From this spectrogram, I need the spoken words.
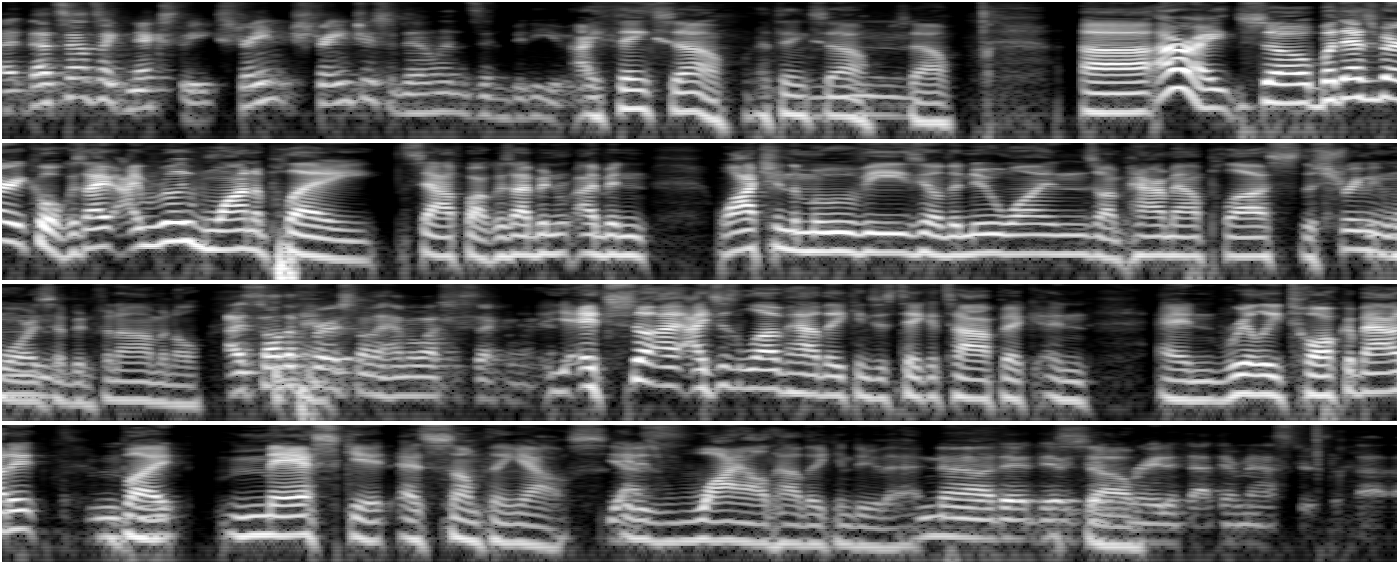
Uh, that sounds like next week. Strange, strangest villains in video. I think so. I think so. Mm. So, uh, all right. So, but that's very cool because I, I really want to play South Park because I've been I've been watching the movies, you know, the new ones on Paramount Plus. The streaming wars Mm. have been phenomenal. I saw the Yeah. first one. I haven't watched the second one. Yeah, It's so I, I just love how they can just take a topic and and really talk about it, Mhm. but mask it as something else. It Yes. is wild how they can do that. no, they're they're, So- they're great at that. They're masters at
